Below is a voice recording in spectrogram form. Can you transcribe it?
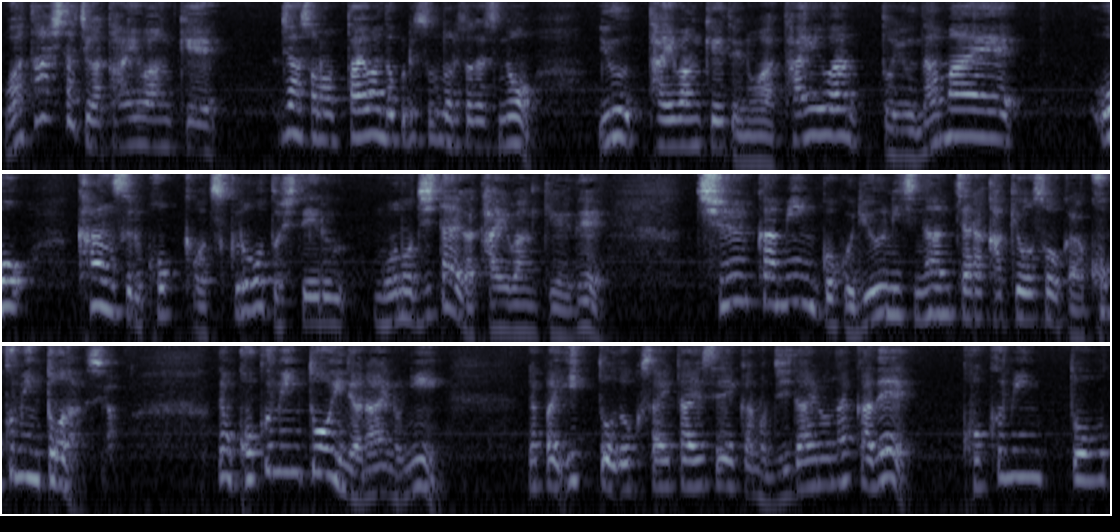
私たちが台湾系。じゃあその台湾独立運動の人たちのいう台湾系というのは台湾という名前を関する国家を作ろうとしているもの自体が台湾系で中華民国留日なんちゃら華僑総会は国民党なんですよ。でも国民党員ではないのにやっぱり一党独裁体制下の時代の中で国民党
